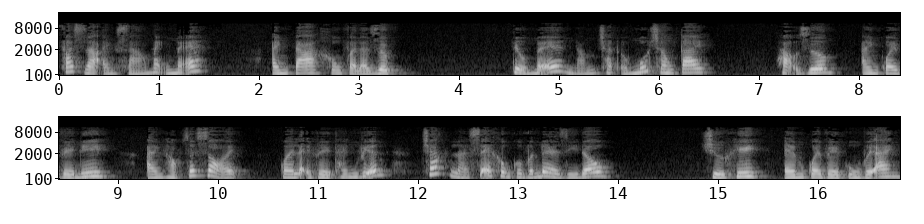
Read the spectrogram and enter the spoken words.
phát ra ánh sáng mạnh mẽ. Anh ta không phải là Dực. Tiểu mễ nắm chặt ống mút trong tay. Hạo Dương, anh quay về đi. Anh học rất giỏi. Quay lại về thanh viễn, chắc là sẽ không có vấn đề gì đâu. Trừ khi em quay về cùng với anh.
